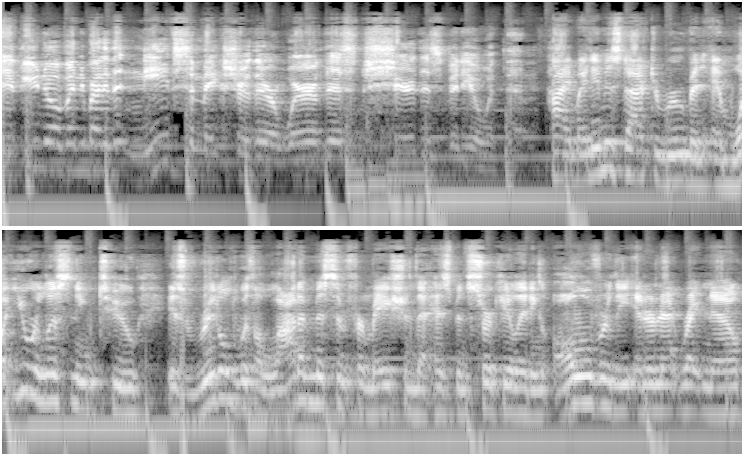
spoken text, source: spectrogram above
If you know of anybody that needs to make sure they're aware of this, share this video with them. Hi, my name is Dr. Rubin, and what you are listening to is riddled with a lot of misinformation that has been circulating all over the internet right now,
